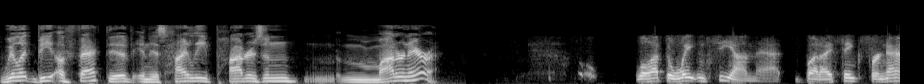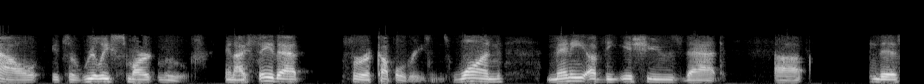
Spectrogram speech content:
Will it be effective in this highly partisan modern era? We'll have to wait and see on that. But I think for now, it's a really smart move. And I say that for a couple reasons. One, many of the issues that uh, this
